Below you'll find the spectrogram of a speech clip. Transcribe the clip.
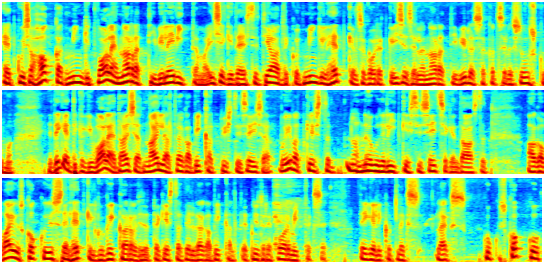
et kui sa hakkad mingit vale narratiivi levitama, isegi täiesti teadlikult, mingil hetkel sa korjad ka ise selle narratiivi üles, hakkad sellesse uskuma. ja tegelikult ikkagi valed asjad naljalt väga pikalt püsti ei seisa, võivad kesta, noh, Nõukogude Liit kestis seitsekümmend aastat. aga vajus kokku just sel hetkel, kui kõik arvasid, et ta kestab veel väga pikalt, et nüüd reformitakse. tegelikult läks, läks, kukkus kokku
